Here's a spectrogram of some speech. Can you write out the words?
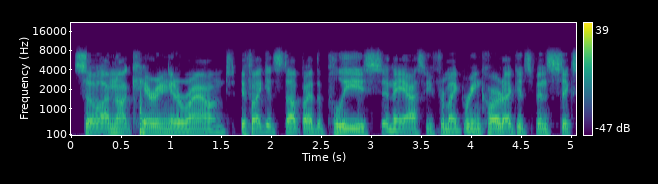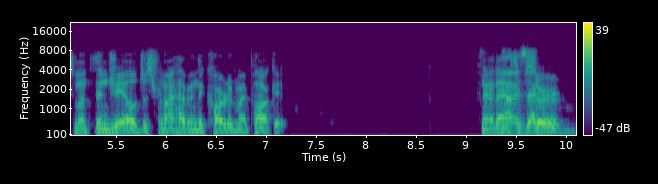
So I'm not carrying it around. If I get stopped by the police and they ask me for my green card, I could spend six months in jail just for not having the card in my pocket. Now that's now, absurd. That,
